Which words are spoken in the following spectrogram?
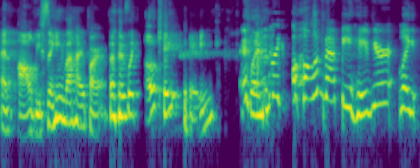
and I'll be singing the high part. And I was like, okay, Pink. Like- like all of that behavior, like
